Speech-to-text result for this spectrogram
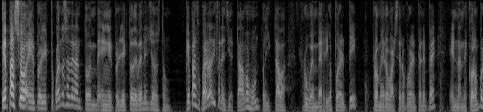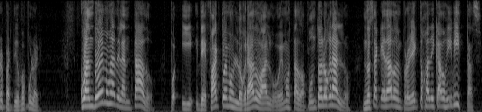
¿Qué pasó en el proyecto? ¿Cuándo se adelantó en, el proyecto de Bennett Johnston? ¿Qué pasó? ¿Cuál es la diferencia? Estábamos juntos. Allí estaba Rubén Berríos por el PIB, Romero Barcero por el PNP, Hernández Colón por el Partido Popular. Cuando hemos adelantado y de facto hemos logrado algo, hemos estado a punto de lograrlo, no se ha quedado en proyectos radicados y vistas,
